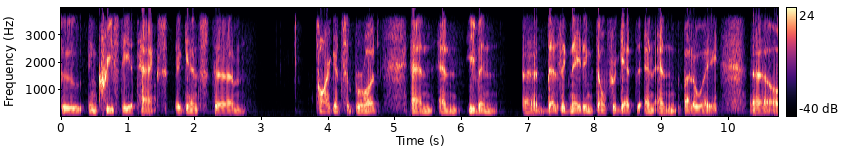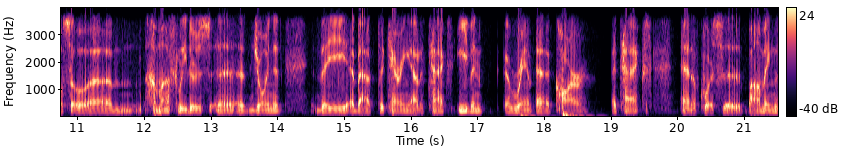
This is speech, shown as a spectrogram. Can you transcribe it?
to increase the attacks against um, targets abroad, and and even uh, designating. Don't forget, and and by the way, uh, also um, Hamas leaders uh, join it. The about the carrying out attacks, even ram, uh, car attacks, and of course uh, bombings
